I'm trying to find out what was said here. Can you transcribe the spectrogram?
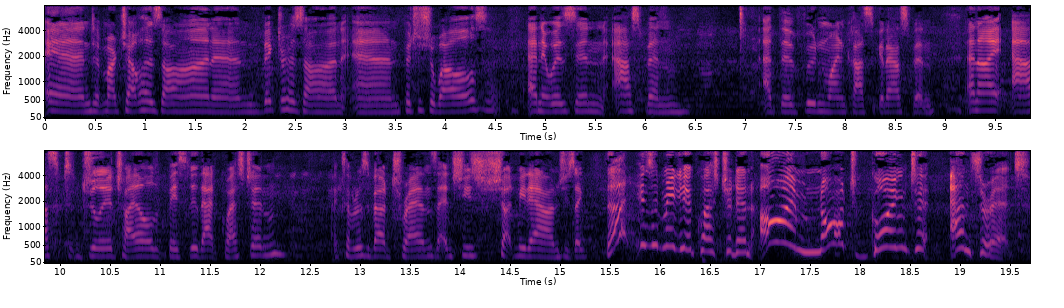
and Marcella Hazan and Victor Hazan and Patricia Wells, and it was in Aspen at the Food and Wine Classic in Aspen. And I asked Julia Child basically that question, except it was about trends, and she shut me down. She's like, "That is a media question, and I'm not going to answer it."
